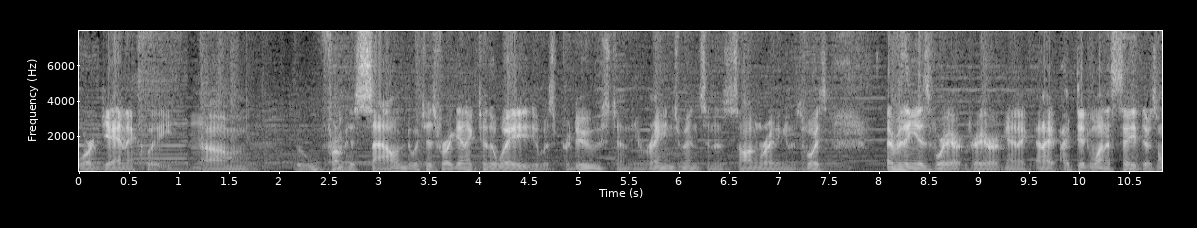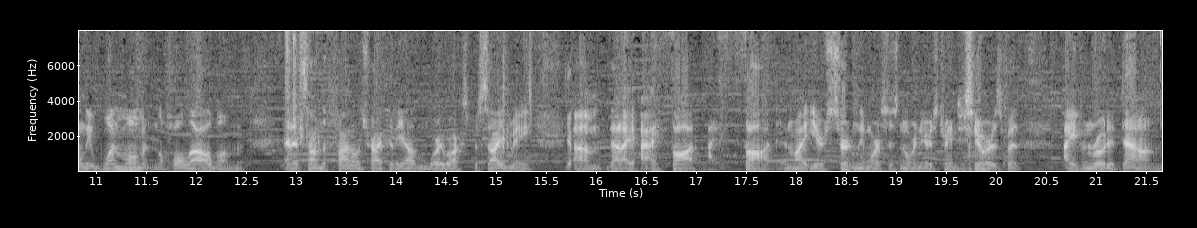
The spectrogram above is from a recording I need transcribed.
organically. Um, from his sound, which is organic, to the way it was produced and the arrangements and his songwriting and his voice. Everything is very, very organic. And I, I did want to say there's only one moment in the whole album, and it's on the final track of the album where he walks beside me, um, that I, I thought, I thought, and my ear certainly Morris is nowhere near as strange as yours, but I even wrote it down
